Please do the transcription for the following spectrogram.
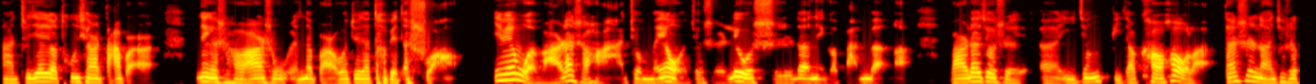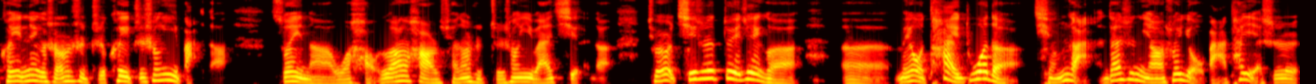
啊，直接就通宵打本儿。那个时候二十五人的本儿，我觉得特别的爽，因为我玩的时候啊，就没有就是六十的那个版本了，玩的就是呃已经比较靠后了。但是呢，就是可以那个时候是只可以直升一百的，所以呢，我好多号全都是直升一百起来的。就是其实对这个。呃，没有太多的情感，但是你要说有吧，它也是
